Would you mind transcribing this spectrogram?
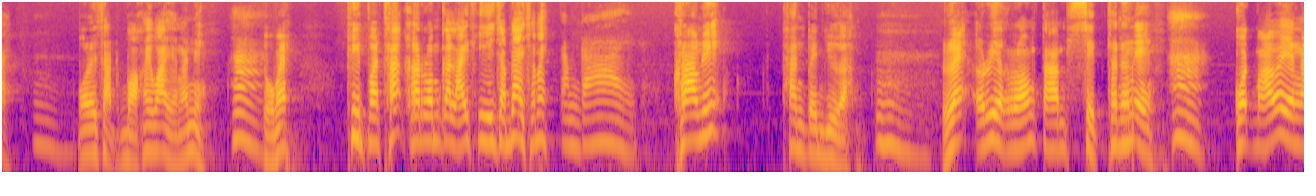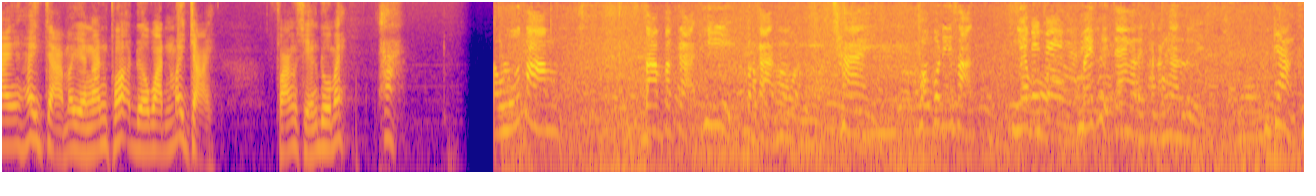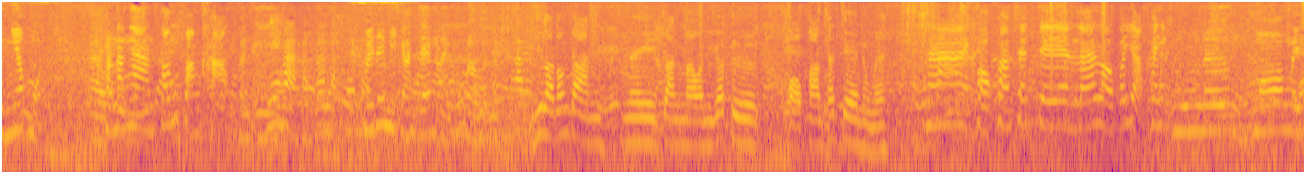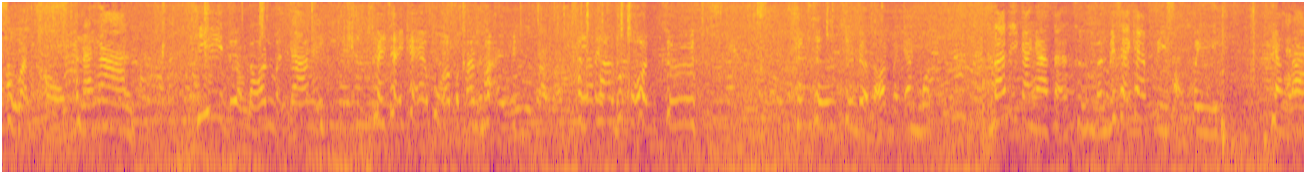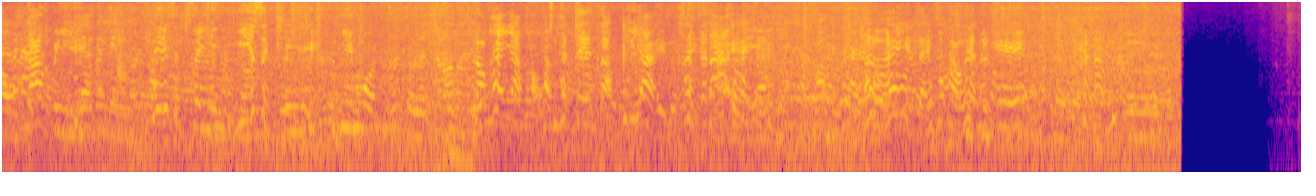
บริษัทบอกให้ว่าอย่างนั้นนี่ค่ะถูกไหมที่ปะทะคารมกันหลายทีจำได้ใช่ไหม จำได้ คราวนี้ท่านเป็นเหยื่ออและเรียกร้องตามสิทธิ์เท่านั้นเอง ค่ะ กฎหมายว่ายังไงให้จ่ายมาอย่างนั้น เพราะเดือวันไม่จ่าย ฟังเสียงดูไหมค่ะ เรารู้ตาม ตามประกาศที่ประกาศหมดใช่ เพราะบริษัทเงียบหมดไม่เคยแจ้งอะไรพนักงานเลยทุกอย่างคือเงียบหมด พนักงานต้องฟังข่าวกันเองนี่ค่ะไม่ได้มีการแจ้งอะไรพวกเราเลยที่เราต้องการในการมาวันนี้ก็คือขอความชัดเจนถูกไหม ใช่ขอความชัดเจนและเราก็อยากให้อีกมุมหนึ่งมองในส่วนของพนักงานที่เดือดร้อนเหมือนกัน ไม่ใช่แค่ผู้ประกันภัยพนักงานทุกคนคือคือคือคอเดือดร้อนเหมือนกันหมดหน้าที่การงานแต่คือมันไม่ใช่แค่ปีสองปีอย่างเรา 9 ปี 24 20 ปี มีหมด เราแค่อยากขอความชัดเจนจากผู้ใหญ่หรือใครก็ได้ให้เออให้เห็นใจพวกเราแค่นั้นเองแค่นั้น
